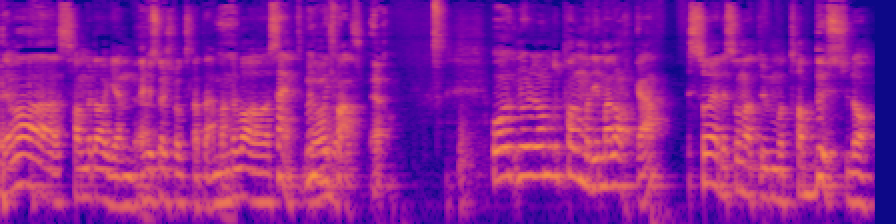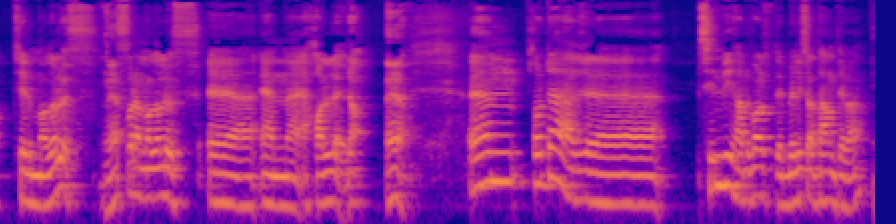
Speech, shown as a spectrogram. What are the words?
det var samme dagen. Jeg husker ikke klokkeslettet, men det var seint. Men det var kveld. Ja. Og når du lander i Palma di Mallorca, så er det sånn at du må ta buss da til Magaluf. Ja. For Magaluf er en eh, halvøy, da. Ja. Um, og der uh, Siden vi hadde valgt det billigste alternativet,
